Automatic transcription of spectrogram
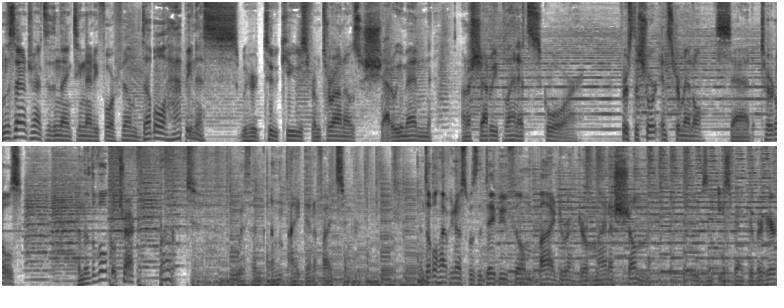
From the soundtrack to the 1994 film Double Happiness, we heard two cues from Toronto's Shadowy Men on a Shadowy Planet score. First, the short instrumental Sad Turtles, and then the vocal track Burnt with an unidentified singer. And Double Happiness was the debut film by director Mina Shum, who lives in East Vancouver here,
